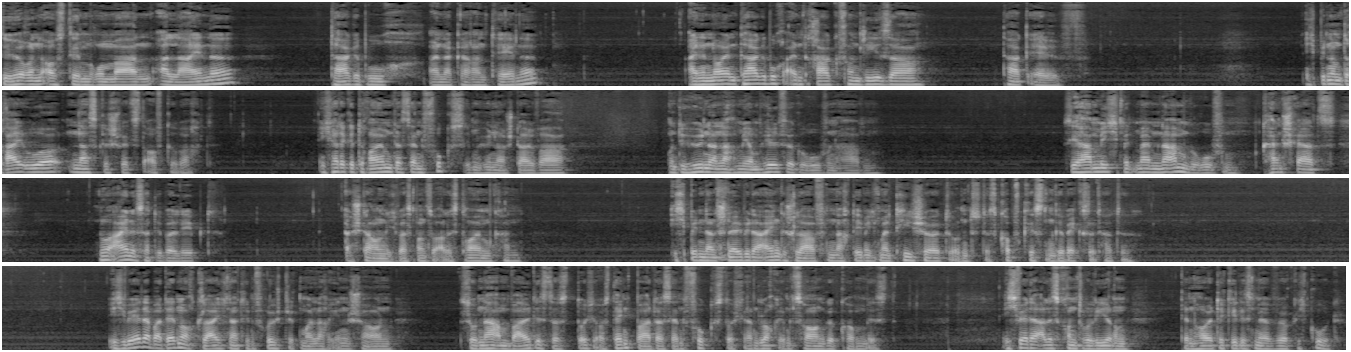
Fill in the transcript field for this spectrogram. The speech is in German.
Sie hören aus dem Roman Alleine, Tagebuch einer Quarantäne, einen neuen Tagebucheintrag von Lisa, Tag 11. Ich bin um drei Uhr nass geschwitzt aufgewacht. Ich hatte geträumt, dass ein Fuchs im Hühnerstall war und die Hühner nach mir um Hilfe gerufen haben. Sie haben mich mit meinem Namen gerufen, kein Scherz. Nur eines hat überlebt. Erstaunlich, was man so alles träumen kann. Ich bin dann schnell wieder eingeschlafen, nachdem ich mein T-Shirt und das Kopfkissen gewechselt hatte. Ich werde aber dennoch gleich nach dem Frühstück mal nach Ihnen schauen. So nah am Wald ist das durchaus denkbar, dass ein Fuchs durch ein Loch im Zaun gekommen ist. Ich werde alles kontrollieren, denn heute geht es mir wirklich gut.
